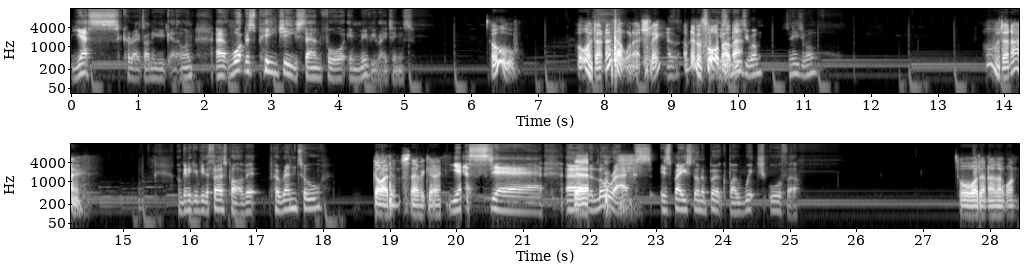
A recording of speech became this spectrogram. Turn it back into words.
Yes, correct. I knew you'd get that one. Uh, what does PG stand for in movie ratings? Oh, oh, I don't know that one actually. I've never thought about that. Easy one. It's an easy one. Oh, I don't know. I'm going to give you the first part of it. Parental. Guidance. There we go. Yes, yeah. Uh, Yeah. The Lorax is based on a book by which author? Oh, I don't know that one.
